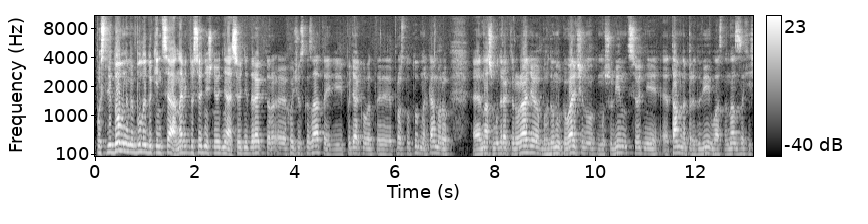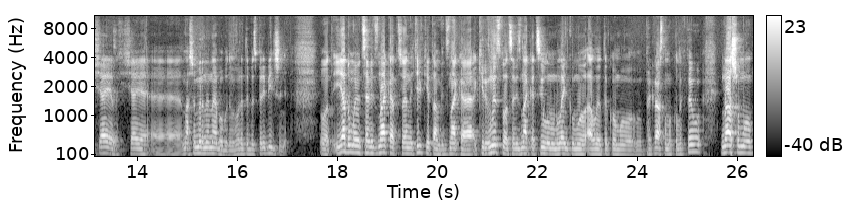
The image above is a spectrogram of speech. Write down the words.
послідовними були до кінця, навіть до сьогоднішнього дня. Сьогодні директор, хочу сказати і подякувати просто тут на камеру нашому директору радіо Богдану Ковальчину, тому що він сьогодні е, там на передовій власне нас захищає, захищає е, наше мирне небо, будемо говорити без перебільшення. От. І я думаю, ця відзнака це не тільки там відзнака керівництва, це відзнака цілому маленькому, але такому прекрасному колективу нашому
